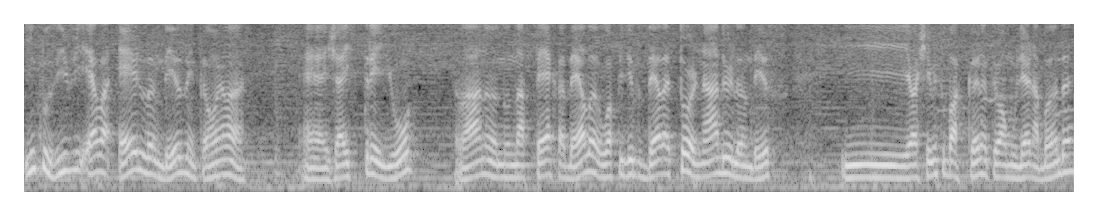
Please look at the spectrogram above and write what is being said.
Inclusive, ela é irlandesa, então ela é, já estreou lá no, no, na terra dela. O apelido dela é Tornado Irlandês. E eu achei muito bacana ter uma mulher na banda.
